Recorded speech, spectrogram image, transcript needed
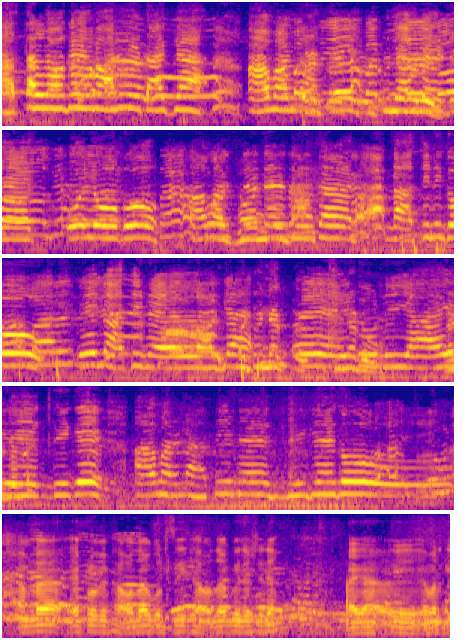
রাস্তার লগে বাড়ি থাকিয়া আমার ওই লোগো আমার সোনার দুর্গা নাতিনি গো। এই নাতিনের লাগিয়া এই দুনিয়ায় একদিকে আমার নাতিন একদিকে গো। আমরা এক লগে খাওয়া দাওয়া করছি খাওয়া দাওয়া করে সেটা এবার কি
